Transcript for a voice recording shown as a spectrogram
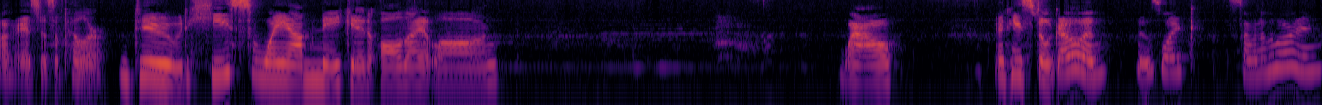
Okay, it's just a pillar. Dude, he swam naked all night long. Wow. And he's still going. It's like 7 in the morning.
